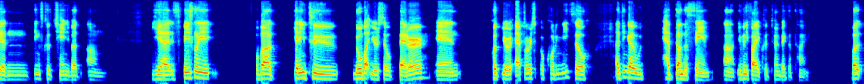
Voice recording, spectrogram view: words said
then things could change. But um, yeah, it's basically about getting to know about yourself better and put your efforts accordingly. So I think I would have done the same, uh, even if I could turn back the time. But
